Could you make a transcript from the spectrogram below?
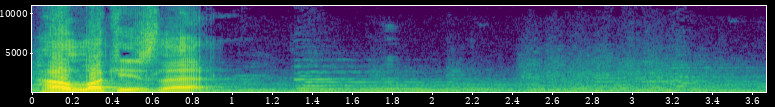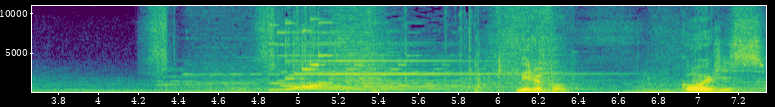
How lucky is that? Beautiful. Gorgeous.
